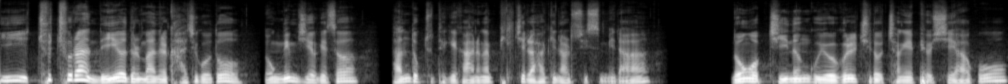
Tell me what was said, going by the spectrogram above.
이 추출한 레이어들만을 가지고도 농림 지역에서 단독 주택이 가능한 필지를 확인할 수 있습니다. 농업진흥구역을 지도창에 표시하고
